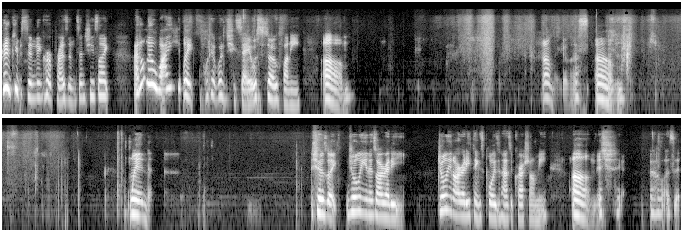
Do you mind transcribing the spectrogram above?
Him keeps sending her presents and she's like, I don't know why he like what did what did she say? It was so funny. Um Oh my goodness. Um when she was like, Julian is already Julian already thinks Poison has a crush on me. Um she, who was it?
